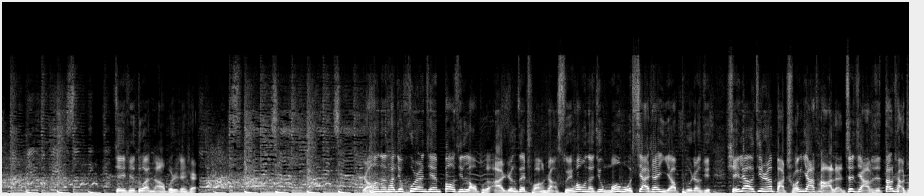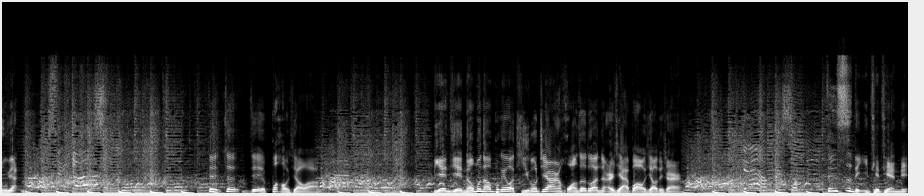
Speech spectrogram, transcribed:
这是段子啊，不是真事儿。然后呢，他就忽然间抱起老婆啊，扔在床上，随后呢，就猛虎下山一样扑上去，谁料竟然把床压塌了，这家伙是当场住院。这这这也不好笑啊。编辑能不能不给我提供这样黄色段子，而且还不好笑的事儿？真是的，一天天的。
